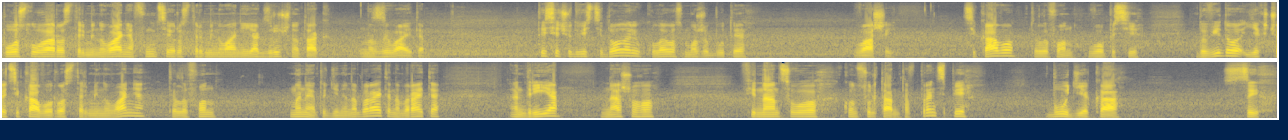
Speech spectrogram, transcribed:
послуга розтермінування, функція розтермінування, як зручно так називайте. 1200 доларів Кулеос може бути ваший. Цікаво, телефон в описі до відео. Якщо цікаво розтермінування, телефон мене тоді не набирайте, набирайте Андрія, нашого фінансового консультанта. В принципі, будь-яка з цих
